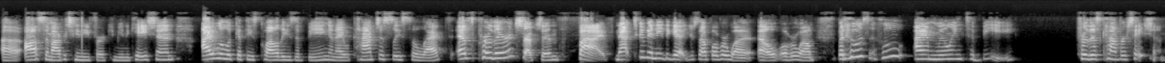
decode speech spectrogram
uh, awesome opportunity for communication. I will look at these qualities of being and I will consciously select, as per their instructions, five, not too many to get yourself overwhelmed, overwhelmed but who's who I am willing to be for this conversation.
